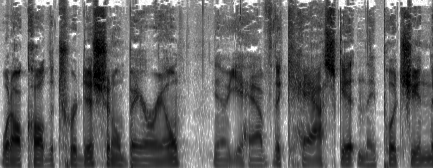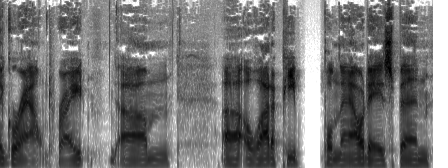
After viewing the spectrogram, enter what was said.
what I'll call the traditional burial. You know, you have the casket and they put you in the ground, right? Um, uh, a lot of people nowadays Ben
